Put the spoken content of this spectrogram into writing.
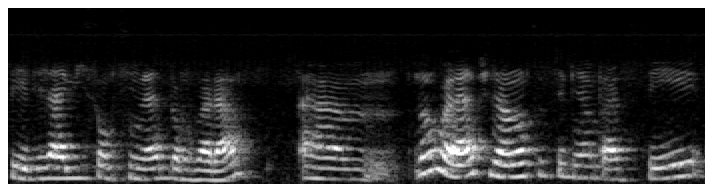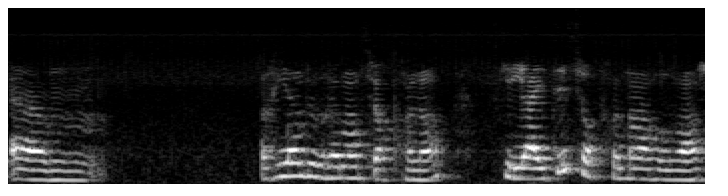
J'étais déjà à 8 cm, donc voilà. Euh, donc voilà, finalement tout s'est bien passé. Euh, rien de vraiment surprenant. Ce qui a été surprenant en revanche,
